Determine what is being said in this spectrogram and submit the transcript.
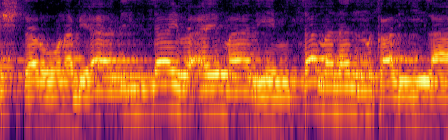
yashtaruna bi'adillahi wa aymanihim thamanan qalila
